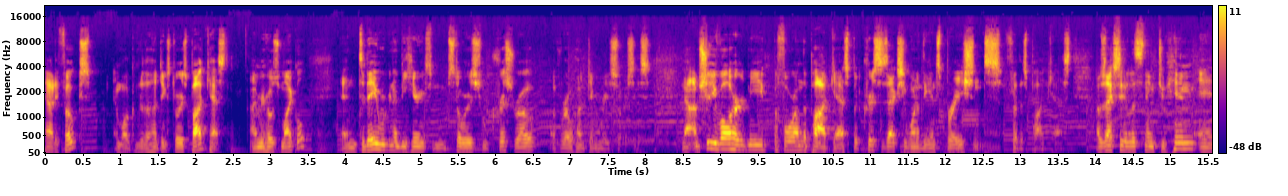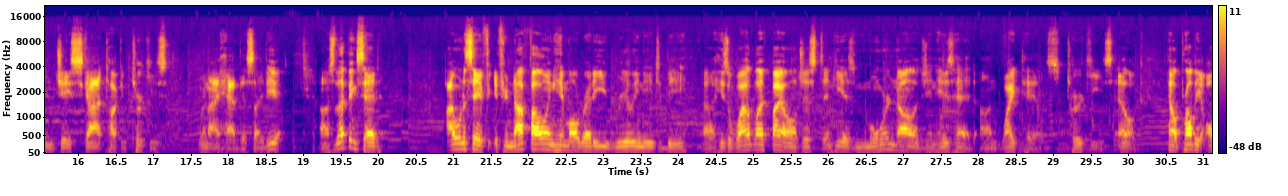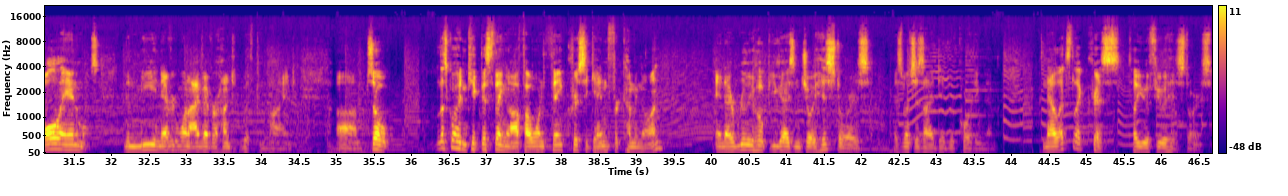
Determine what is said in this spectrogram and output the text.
Howdy, folks, and welcome to the Hunting Stories Podcast. I'm your host, Michael, and today we're going to be hearing some stories from Chris Roe of Roe Hunting Resources. Now, I'm sure you've all heard me before on the podcast, but Chris is actually one of the inspirations for this podcast. I was actually listening to him and Jay Scott talking turkeys when I had this idea. Uh, so, that being said, I want to say if, if you're not following him already, you really need to be. Uh, he's a wildlife biologist and he has more knowledge in his head on whitetails, turkeys, elk, hell, probably all animals than me and everyone I've ever hunted with combined. Um, so let's go ahead and kick this thing off. I want to thank Chris again for coming on, and I really hope you guys enjoy his stories as much as I did recording them. Now let's let Chris tell you a few of his stories.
